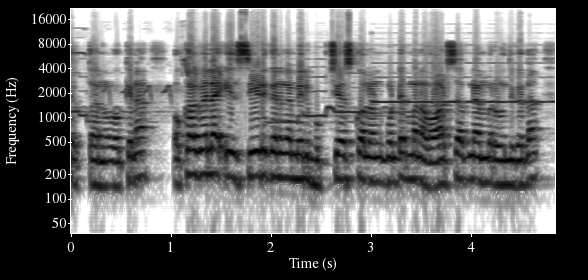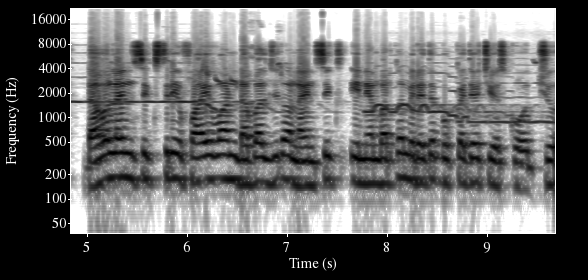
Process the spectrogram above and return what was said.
చెప్తాను ఓకేనా? ఒకవేళ ఈ సీడ్ కనుక మీరు బుక్ చేసుకోవాలనుకుంటే మన వాట్సాప్ నెంబర్ ఉంది కదా double nine six three five one double zero nine six ఈ నెంబర్తో మీరైతే బుక్ అయితే చేసుకోవచ్చు.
